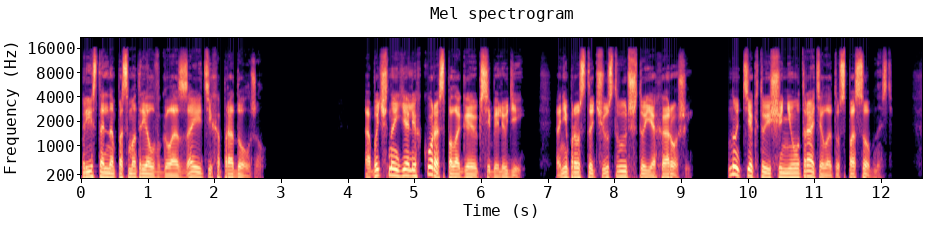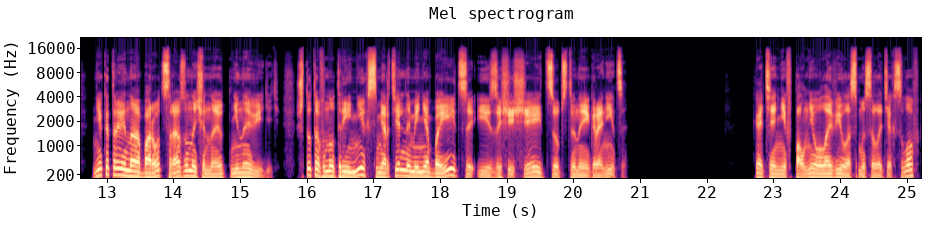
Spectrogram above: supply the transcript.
Пристально посмотрел в глаза и тихо продолжил. Обычно я легко располагаю к себе людей. Они просто чувствуют, что я хороший. Ну, те, кто еще не утратил эту способность. Некоторые, наоборот, сразу начинают ненавидеть. Что-то внутри них смертельно меня боится и защищает собственные границы. Катя не вполне уловила смысл этих слов,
